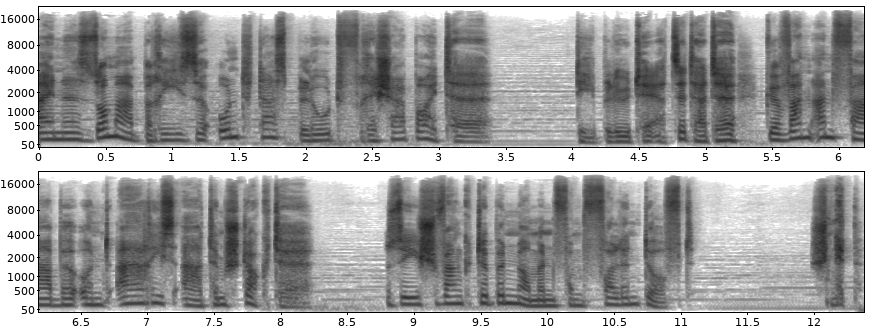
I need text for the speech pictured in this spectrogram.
eine Sommerbrise und das Blut frischer Beute. Die Blüte erzitterte, gewann an Farbe und Aris Atem stockte. Sie schwankte benommen vom vollen Duft. Schnipp!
